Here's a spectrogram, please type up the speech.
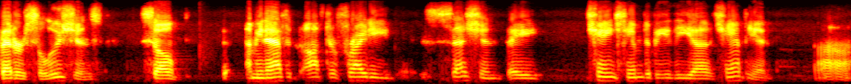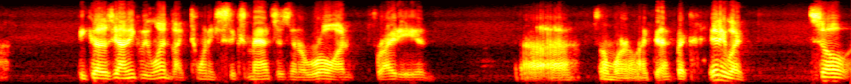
better solutions. So I mean, after after Friday session, they changed him to be the uh, champion uh, because yeah, I think we won like 26 matches in a row on Friday and uh, somewhere like that. But anyway, so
